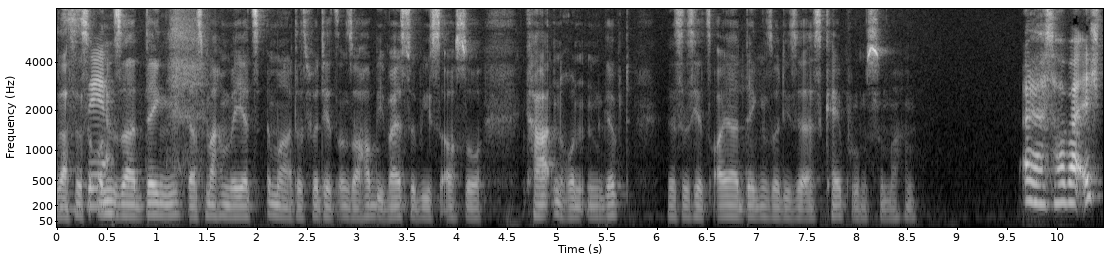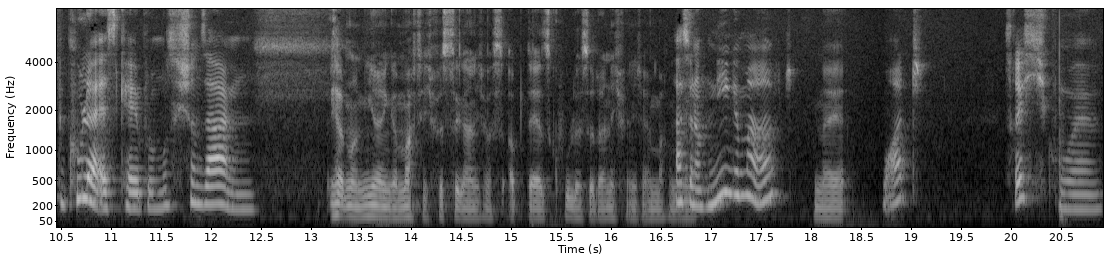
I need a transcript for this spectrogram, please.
Das ist unser Ding, das machen wir jetzt immer. Das wird jetzt unser Hobby. Weißt du, wie es auch so Kartenrunden gibt? Das ist jetzt euer Ding, so diese Escape Rooms zu machen. Das war aber echt ein cooler Escape Room, muss ich schon sagen. Ich habe noch nie einen gemacht. Ich wüsste gar nicht, was, ob der jetzt cool ist oder nicht, wenn ich einen machen Hast will. du noch nie gemacht? Nee. What? Das ist richtig cool.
